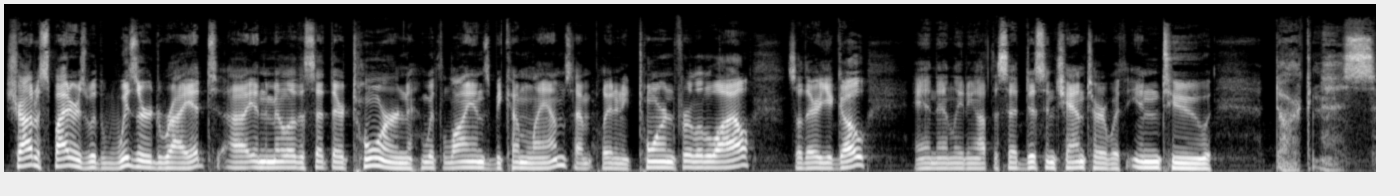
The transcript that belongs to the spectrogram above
Shroud of Spiders with Wizard Riot uh, in the middle of the set. There, Torn with Lions Become Lambs. Haven't played any Torn for a little while, so there you go. And then leading off the set, Disenchanter with Into Darkness.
